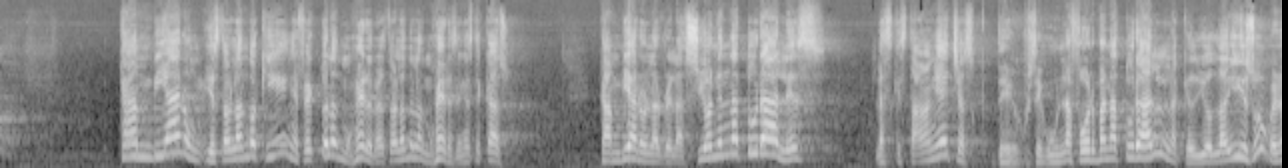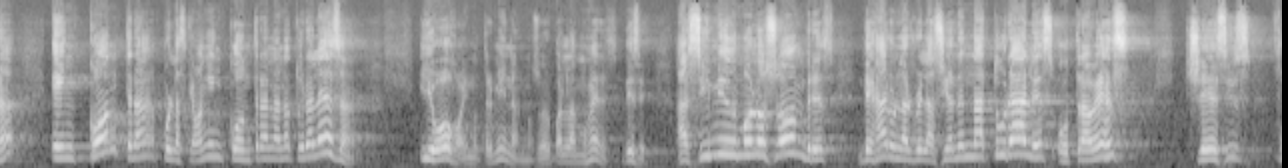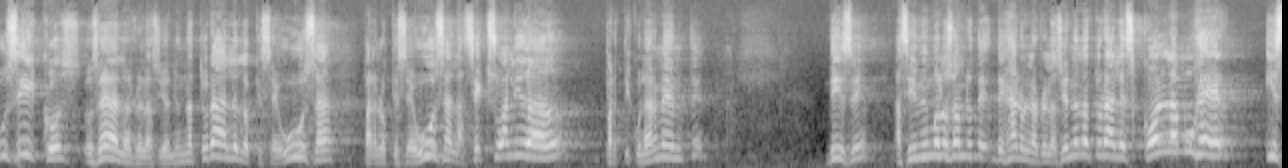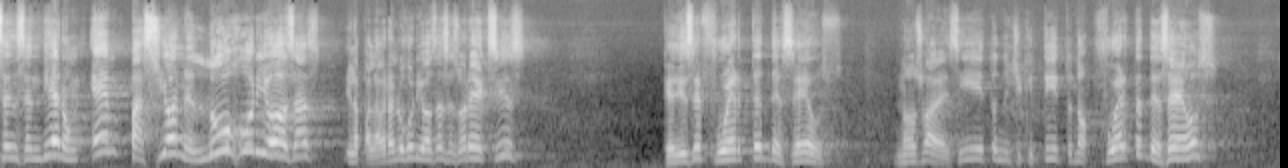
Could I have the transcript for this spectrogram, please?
cambiaron, y está hablando aquí en efecto de las mujeres, ¿verdad? está hablando de las mujeres en este caso, cambiaron las relaciones naturales las que estaban hechas según la forma natural en la que Dios la hizo, ¿verdad? En contra, por las que van en contra de la naturaleza. Y ojo, ahí no termina, no solo para las mujeres. Dice, asimismo los hombres dejaron las relaciones naturales, otra vez, chesis fusicos, o sea, las relaciones naturales, lo que se usa, para lo que se usa la sexualidad, particularmente. Dice, asimismo los hombres dejaron las relaciones naturales con la mujer y se encendieron en pasiones lujuriosas, y la palabra lujuriosas es orexis, que dice fuertes deseos, no suavecitos ni chiquititos, no, fuertes deseos,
